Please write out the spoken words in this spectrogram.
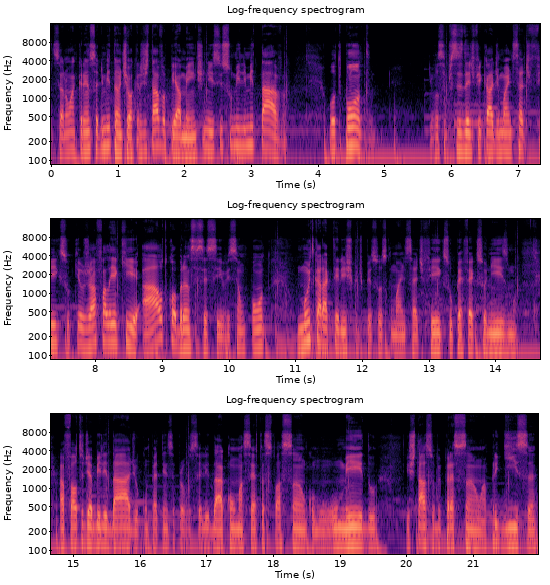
Isso era uma crença limitante. Eu acreditava piamente nisso, isso me limitava. Outro ponto que você precisa identificar de mindset fixo, que eu já falei aqui, a autocobrança excessiva. Isso é um ponto muito característico de pessoas com mindset fixo, o perfeccionismo, a falta de habilidade ou competência para você lidar com uma certa situação, como o medo, estar sob pressão, a preguiça,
